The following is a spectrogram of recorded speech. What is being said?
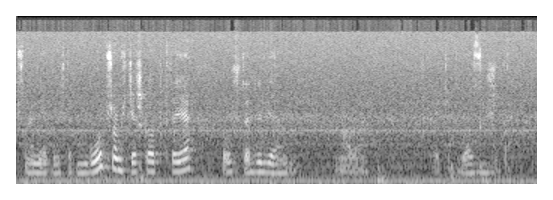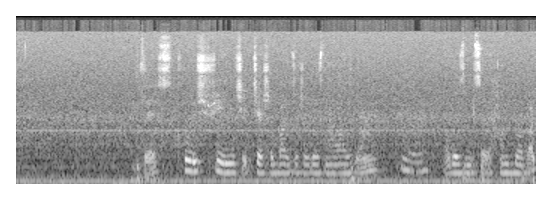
przynajmniej jakąś taką głupszą ścieżkę odkryję, to już wtedy wiem. No ale czekajcie, to była zużyta. To jest król świn, się cieszę bardzo, że go znalazłem. No. Mogę z nim sobie handlować.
